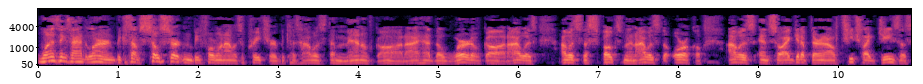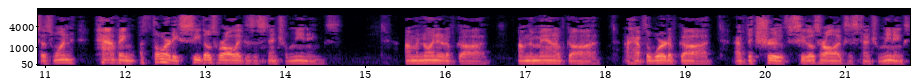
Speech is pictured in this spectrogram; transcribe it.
One of the things I had to learn because I was so certain before when I was a preacher because I was the man of God. I had the word of God. I was, I was the spokesman. I was the oracle. I was, and so I get up there and I'll teach like Jesus as one having authority. See, those were all existential meanings. I'm anointed of God. I'm the man of God. I have the word of God. I have the truth. See, those are all existential meanings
